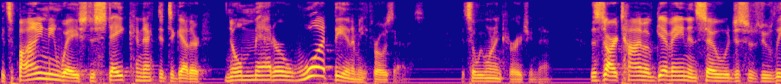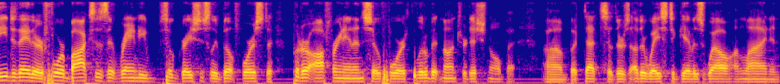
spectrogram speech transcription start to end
It's finding ways to stay connected together no matter what the enemy throws at us. And so we want to encourage you in that. This is our time of giving, and so just as you leave today, there are four boxes that Randy so graciously built for us to put our offering in and so forth. A little bit non-traditional, but um, but that's uh, there's other ways to give as well online and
